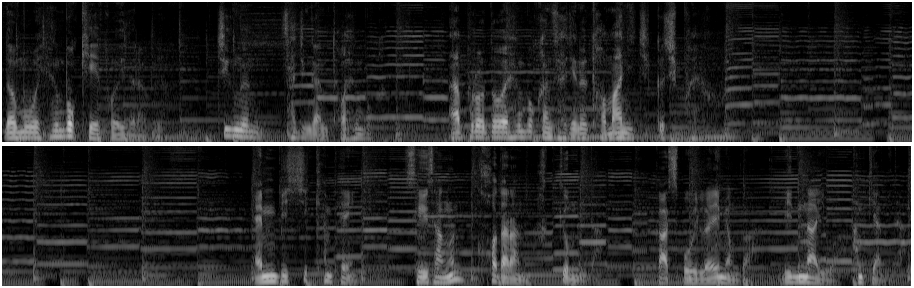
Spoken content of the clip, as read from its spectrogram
너무 행복해 보이더라고요. 찍는 사진과는 더 행복합니다. 앞으로도 행복한 사진을 더 많이 찍고 싶어요. MBC 캠페인 세상은 커다란 학교입니다. 가스보일러의 명가 민나이와 함께합니다.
